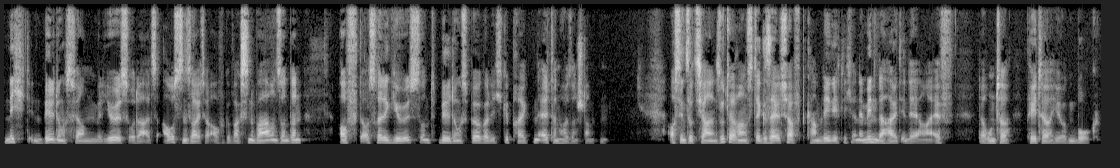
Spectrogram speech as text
nicht in bildungsfernen Milieus oder als Außenseiter aufgewachsen waren, sondern oft aus religiös und bildungsbürgerlich geprägten Elternhäusern stammten. Aus den sozialen Souterrains der Gesellschaft kam lediglich eine Minderheit in der RAF, darunter Peter Jürgen Bog.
